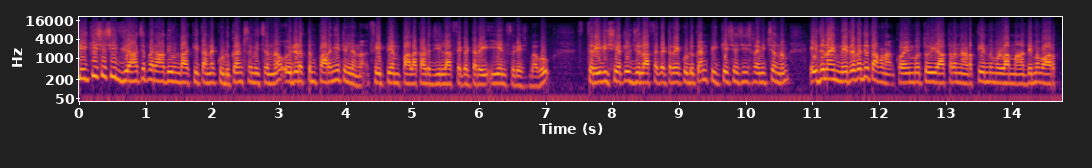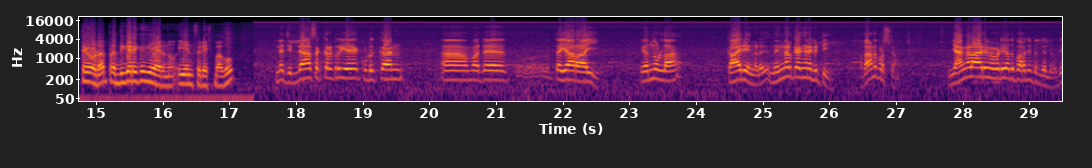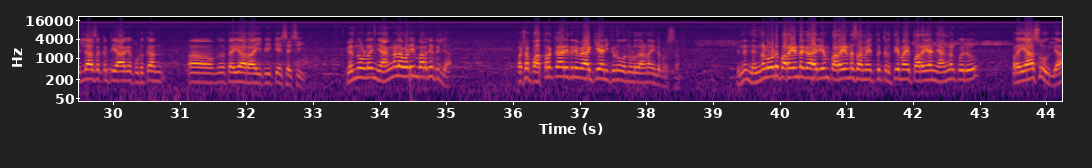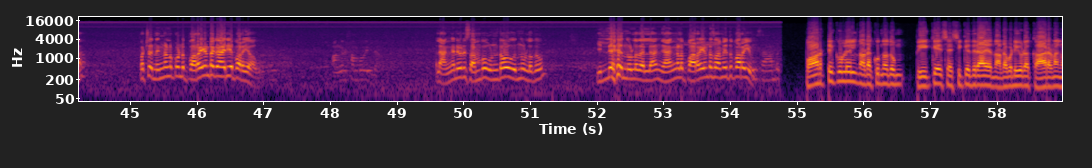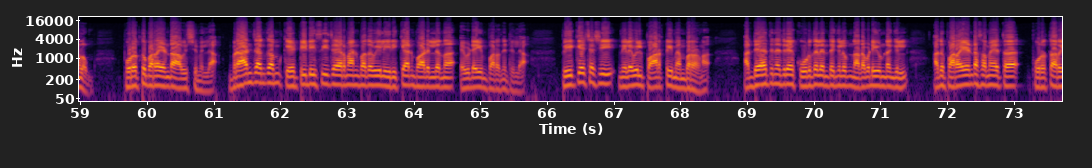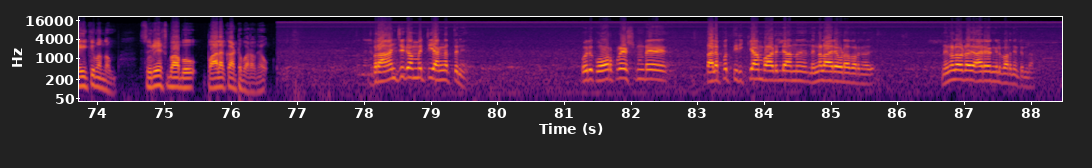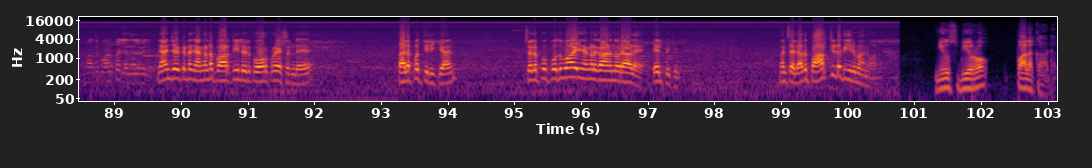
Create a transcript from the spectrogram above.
P K Sasi വ്യാജ പരാതി ഉണ്ടാക്കി തന്നെ കൊടുക്കാൻ ശ്രമിച്ചെന്ന് ഒരിടത്തും പറഞ്ഞിട്ടില്ലെന്ന് സി പി എം പാലക്കാട് ജില്ലാ secretary E N Suresh Babu. സ്ത്രീ വിഷയത്തിൽ ജില്ലാ സെക്രട്ടറിയെ കൊടുക്കാൻ പി കെ ശശി ശ്രമിച്ചെന്നും ഇതിനായി നിരവധി തവണ കോയമ്പത്തൂർ യാത്ര നടത്തിയെന്നുമുള്ള മാധ്യമ വാർത്തയോട് പ്രതികരിക്കുകയായിരുന്നു ഇ എൻ സുരേഷ് ബാബു. പിന്നെ ജില്ലാ സെക്രട്ടറിയെ കൊടുക്കാൻ മറ്റേ തയ്യാറായി എന്നുള്ള കാര്യങ്ങൾ നിങ്ങൾക്കെങ്ങനെ കിട്ടി? അതാണ് പ്രശ്നം. ഞങ്ങളാരും എവിടെയും അത് പറഞ്ഞിട്ടില്ലല്ലോ. ജില്ലാ സെക്രട്ടറി ആകെ കൊടുക്കാൻ തയ്യാറായി പി കെ ശശി എന്നുള്ളത് ഞങ്ങളെവിടെയും പറഞ്ഞിട്ടില്ല. പക്ഷെ പത്രക്കാർ ഇതിനെ വ്യാഖ്യാനിക്കണു എന്നുള്ളതാണ് അതിന്റെ പ്രശ്നം. പിന്നെ നിങ്ങളോട് പറയേണ്ട കാര്യം പറയേണ്ട സമയത്ത് കൃത്യമായി പറയാൻ ഞങ്ങൾക്കൊരു പ്രയാസവുമില്ല. പക്ഷെ നിങ്ങളെ കൊണ്ട് പറയേണ്ട കാര്യം പറയാവൂ. അല്ല അങ്ങനെ ഒരു സംഭവം ഉണ്ടോ എന്നുള്ളതും ഇല്ല എന്നുള്ളതെല്ലാം ഞങ്ങൾ പറയേണ്ട സമയത്ത് പറയും. പാർട്ടിക്കുള്ളിൽ നടക്കുന്നതും പി കെ ശശിക്കെതിരായ നടപടിയുടെ കാരണങ്ങളും പുറത്തു പറയേണ്ട ആവശ്യമില്ല. ബ്രാഞ്ച് അംഗം K T D C chairman പദവിയിൽ ഇരിക്കാൻ പാടില്ലെന്ന് എവിടെയും പറഞ്ഞിട്ടില്ല. പി കെ ശശി നിലവിൽ പാർട്ടി മെമ്പറാണ്. അദ്ദേഹത്തിനെതിരെ കൂടുതൽ എന്തെങ്കിലും നടപടിയുണ്ടെങ്കിൽ അത് പറയേണ്ട സമയത്ത് പുറത്തറിയിക്കുമെന്നും സുരേഷ് ബാബു പാലക്കാട്ട് പറഞ്ഞു. ബ്രാഞ്ച് കമ്മിറ്റി അംഗത്തിന് ഒരു കോർപ്പറേഷന്റെ തലപ്പത്തിരിക്കാൻ പാടില്ല എന്ന് നിങ്ങളാരോടാ പറഞ്ഞത്? നിങ്ങളോട് ആരെങ്കിലും പറഞ്ഞിട്ടില്ല ഞാൻ ചോദിക്കട്ടെ ഞങ്ങളുടെ പാർട്ടിയിൽ ഒരു കോർപ്പറേഷന്റെ തലപ്പത്തിരിക്കാൻ ചിലപ്പോൾ പൊതുവായി ഞങ്ങൾ കാണുന്ന ഒരാളെ ഏൽപ്പിക്കും. മനസ്സിലായി അത് പാർട്ടിയുടെ തീരുമാനമാണ്. News bureau Palakkad.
